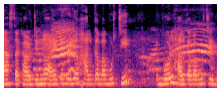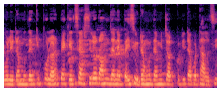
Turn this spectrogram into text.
নাস্তা খাওয়ার জন্য। আর এটা হইল হালকা বাবুর্চি। বোল, হালকা বাবুর্চির বোল, এটার মধ্যে আর কি পোলার প্যাকেট ছাড়ছিল, রমজানে পাইছি, ওটার মধ্যে আমি চটপটিটা আবার ঢালছি।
